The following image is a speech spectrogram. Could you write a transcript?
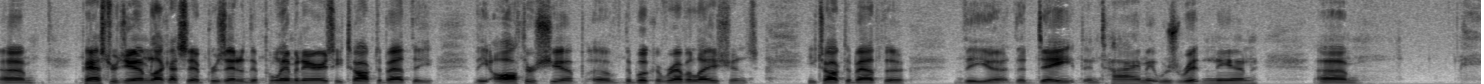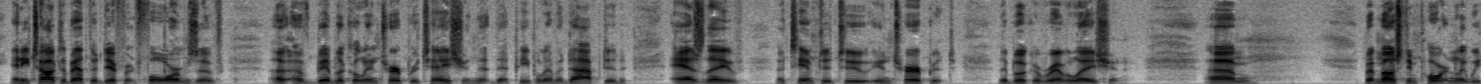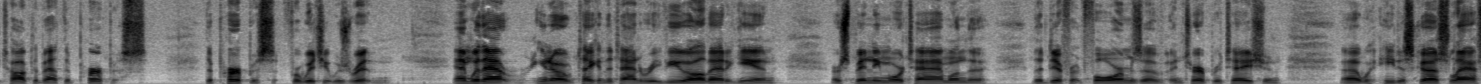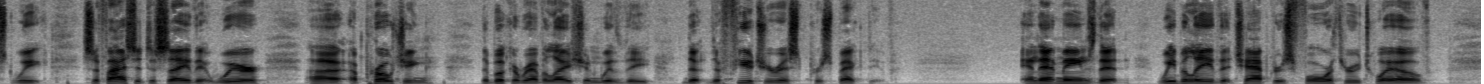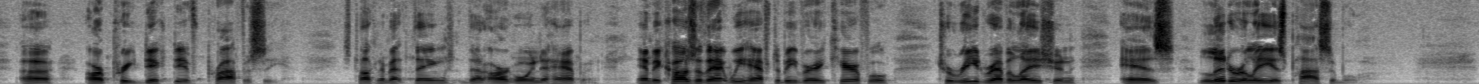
Um, Pastor Jim, like I said, presented the preliminaries. He talked about the the authorship of the book of Revelations. He talked about the the uh, the date and time it was written in, um, and he talked about the different forms of uh, of biblical interpretation that that people have adopted as they've attempted to interpret the book of Revelation. Um, but most importantly, we talked about the purpose, the purpose for which it was written. And without, you know, taking the time to review all that again or spending more time on the, the different forms of interpretation uh, he discussed last week, suffice it to say that we're uh, approaching the book of Revelation with the, the, the futurist perspective. And that means that we believe that chapters 4 through 12 uh, are predictive prophecy. Talking about things that are going to happen. And because of that, we have to be very careful to read Revelation as literally as possible.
